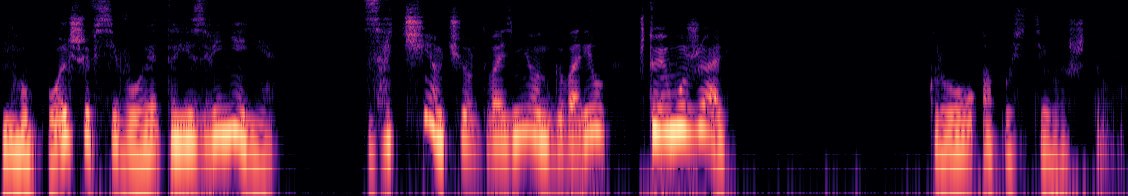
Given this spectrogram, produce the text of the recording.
но больше всего это извинение. Зачем, черт возьми, он говорил, что ему жаль? Кроу опустила штору.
